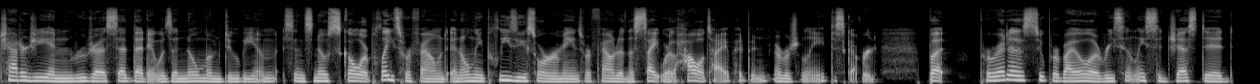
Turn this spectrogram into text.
Chatterjee and Rudra said that it was a nomen dubium since no skull or plates were found and only plesiosaur remains were found in the site where the holotype had been originally discovered. But Pereda Suberbiola recently suggested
